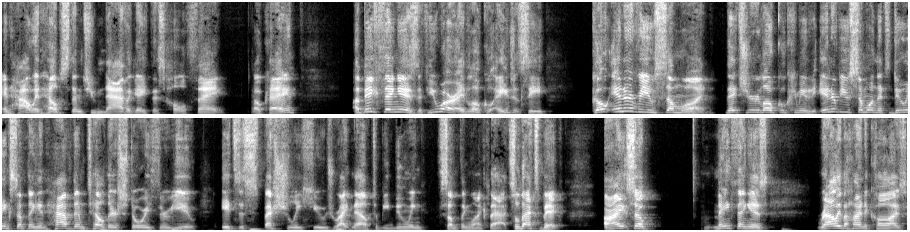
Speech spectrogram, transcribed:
and how it helps them to navigate this whole thing. Okay. A big thing is if you are a local agency, go interview someone that's your local community. Interview someone that's doing something and have them tell their story through you. it's especially huge right now to be doing something like that. So that's big. All right. So, main thing is rally behind a cause,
